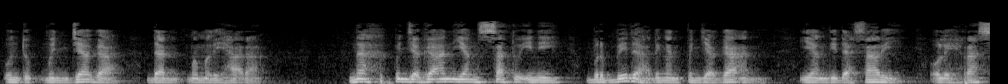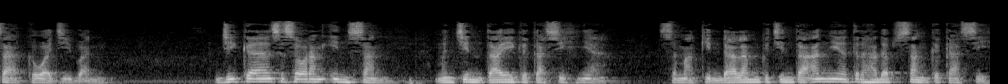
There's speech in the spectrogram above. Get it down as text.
untuk menjaga dan memelihara. Nah, penjagaan yang satu ini berbeda dengan penjagaan yang didasari oleh rasa kewajiban. Jika seseorang insan mencintai kekasihnya, semakin dalam kecintaannya terhadap sang kekasih,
